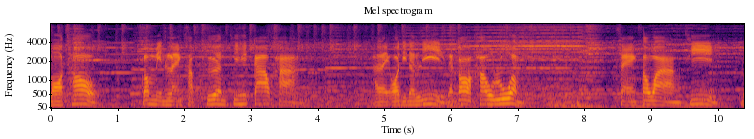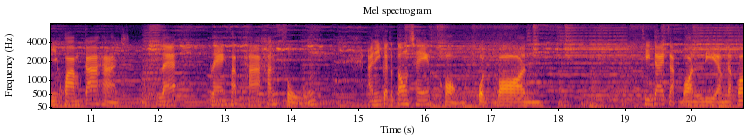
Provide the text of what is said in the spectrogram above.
Mortal ก็เป็นแรงขับเคลื่อนที่ให้ก้าวข้าม อะไร Ordinary แล้วก็เข้าร่วม แสงสว่างที่มีความกล้าหาญและแรงศรัทธาขั้นสูง อันนี้ก็จะต้องใช้ของปลดบอล ที่ได้จากบอลเลียม แล้วก็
